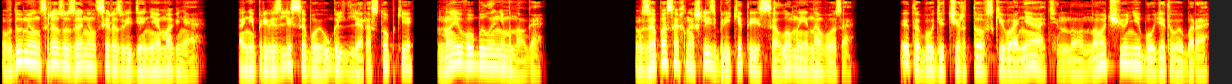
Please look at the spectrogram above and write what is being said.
В доме он сразу занялся разведением огня. Они привезли с собой уголь для растопки, но его было немного. В запасах нашлись брикеты из соломы и навоза. «Это будет чертовски вонять, но ночью не будет выбора»,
